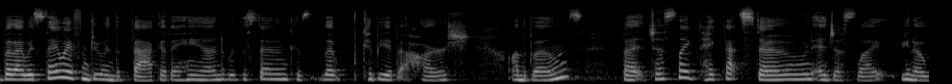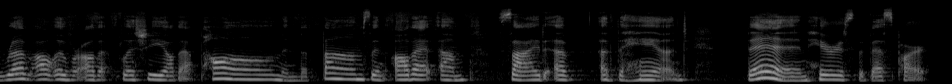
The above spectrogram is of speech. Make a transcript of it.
But I would stay away from doing the back of the hand with the stone because that could be a bit harsh on the bones. But just like take that stone and just like, you know, rub all over all that fleshy, all that palm and the thumbs and all that um, side of of the hand. Then, here is the best part.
